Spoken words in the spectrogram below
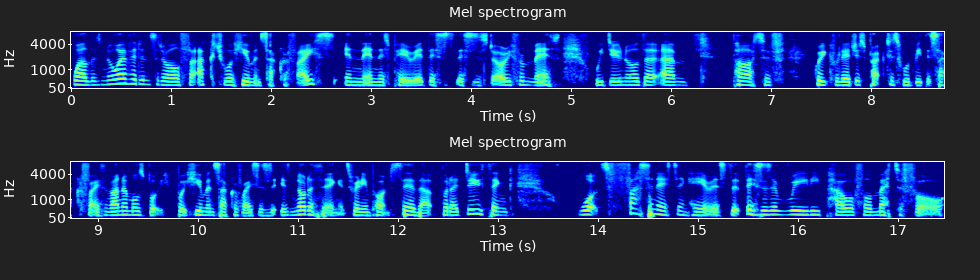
while there's no evidence at all for actual human sacrifice in in this period, this is this is a story from myth. We do know that um, part of Greek religious practice would be the sacrifice of animals, but but human sacrifice is, is not a thing. It's really important to say that. But I do think what's fascinating here is that this is a really powerful metaphor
